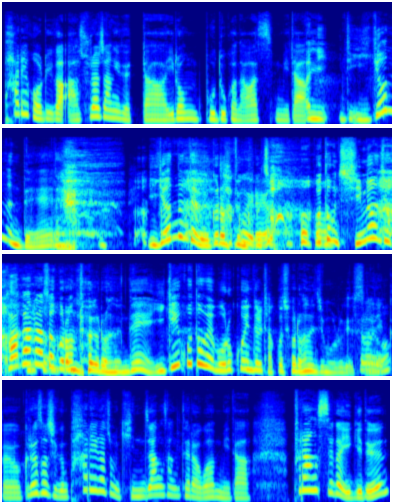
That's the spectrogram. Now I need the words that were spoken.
파리 거리가 아수라장이 됐다 이런 보도가 나왔습니다. 아니 이겼는데 이겼는데 왜 그러는? 거죠? 보통 지면 좀 화가 나서 그런다 그러는데 이기고도 왜 모로코인들 자꾸 저러는지 모르겠어요. 그러니까요. 그래서 지금 파리가 좀 긴장 상태라고 합니다. 프랑스가 이기든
